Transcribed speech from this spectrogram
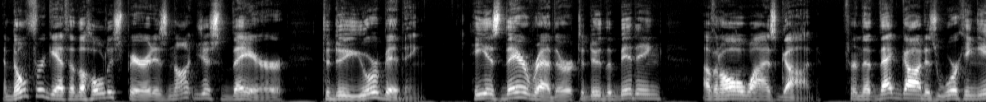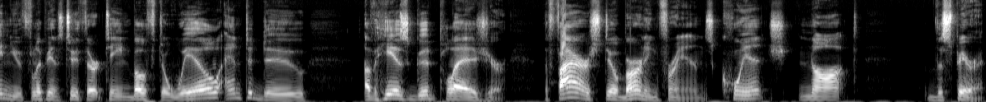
And don't forget that the Holy Spirit is not just there to do your bidding, He is there rather to do the bidding of an all-wise God. And that that God is working in you, Philippians 2.13, both to will and to do of His good pleasure. The fire is still burning, friends. Quench not the Spirit.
